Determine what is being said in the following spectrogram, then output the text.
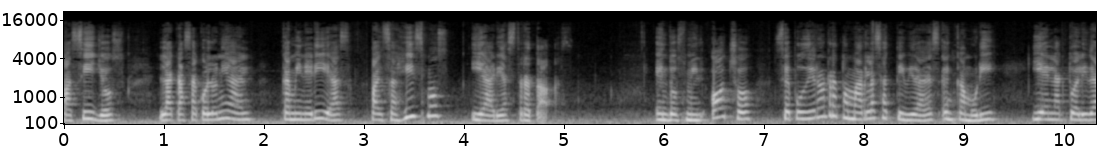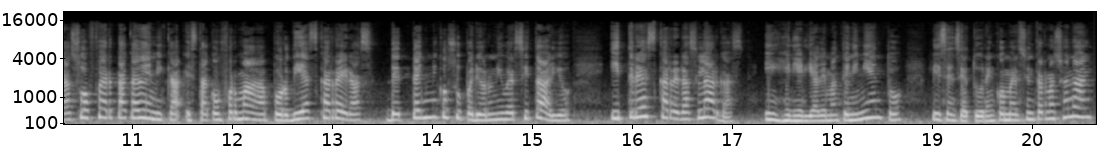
pasillos, la casa colonial, caminerías, paisajismos y áreas tratadas. En 2008 se pudieron retomar las actividades en Camurí y en la actualidad su oferta académica está conformada por 10 carreras de técnico superior universitario y 3 carreras largas, ingeniería de mantenimiento, licenciatura en comercio internacional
